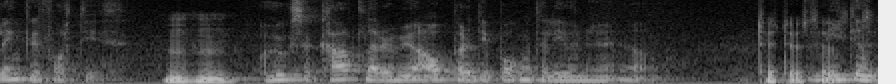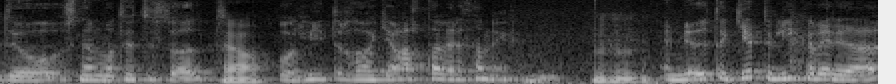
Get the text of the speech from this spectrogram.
lengri fortíð mhm, og hugsa að karlar eru mjög ábærið í bókmyndalífinu á 20. öld. 19. og snemma 20. öld já, og hlýtur þá ekki alltaf verið þannig mhm, en mér auðvitað getur líka verið að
